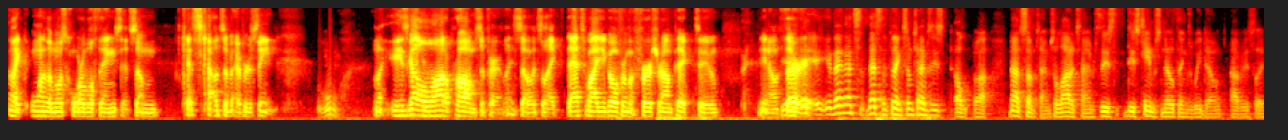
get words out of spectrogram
like one of the most horrible things that some scouts have ever seen. Like he's got a lot of problems apparently, so it's like that's why you go from a first round pick to, you know, third. Yeah, eh, that- that's that's the thing. Sometimes these, oh, well, not sometimes. A lot of times these these teams know things we don't. Obviously,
